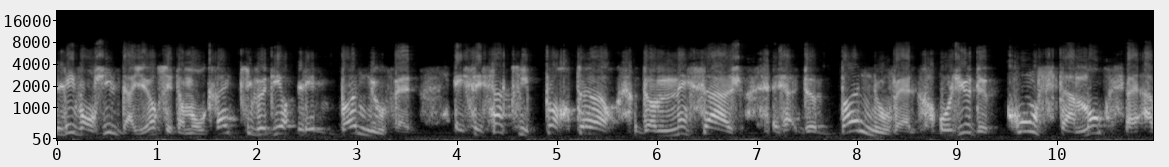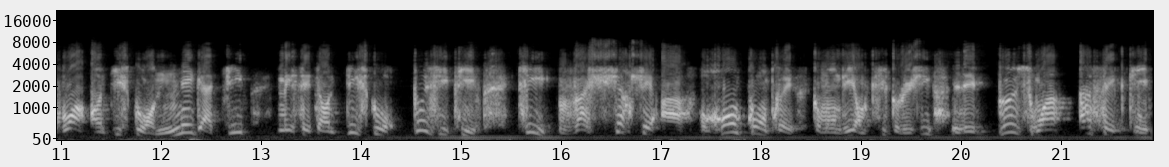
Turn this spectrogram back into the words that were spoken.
L'évangile, d'ailleurs, c'est un mot grec qui veut dire les bonnes nouvelles. Et c'est ça qui est porteur d'un message de bonnes nouvelles, au lieu de constamment euh, avoir un discours négatif, mais c'est un discours positif qui va chercher à rencontrer, comme on dit en psychologie, les besoins affectifs.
